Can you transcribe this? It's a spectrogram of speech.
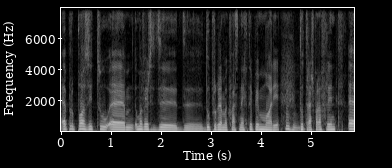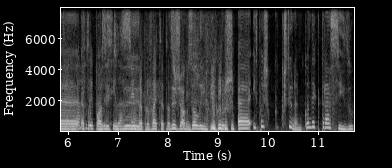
a propósito, uh, uma vez de, de- do programa que faço na RTP Memória, do Trás para a Frente, uh, Uhum. a propósito de, Sempre aproveita todos de os Jogos. Olímpicos. Uh, e depois questionei-me quando é que terá sido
